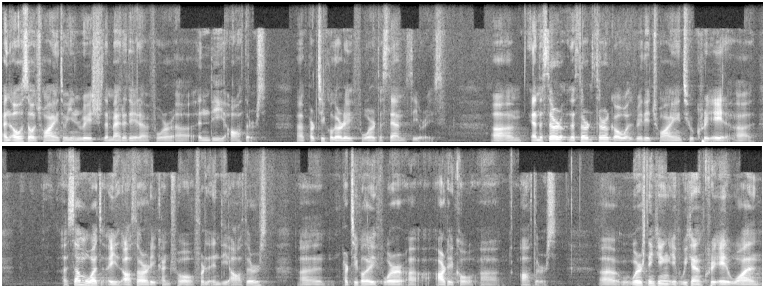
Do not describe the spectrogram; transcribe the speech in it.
and also trying to enrich the metadata for ND authors, particularly for the STEM series. Um, and the third, the third, third goal was really trying to create a, a somewhat a authority control for the indie authors, uh, particularly for uh, article uh, authors. Uh, we're thinking if we can create one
